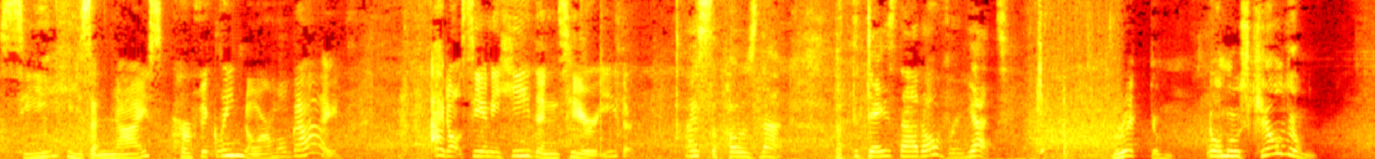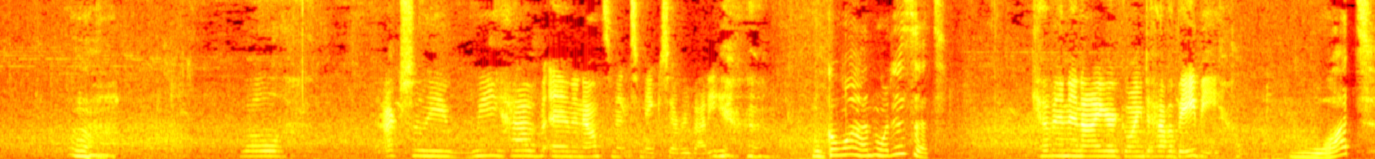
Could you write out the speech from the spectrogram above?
See, he's a nice, perfectly normal guy. I don't see any heathens here either. I suppose not. But the day's not over yet. Wrecked him. Almost killed him. Well, actually, we have an announcement to make to everybody. Well, go on. What is it? Kevin and I are going to have a baby. What?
